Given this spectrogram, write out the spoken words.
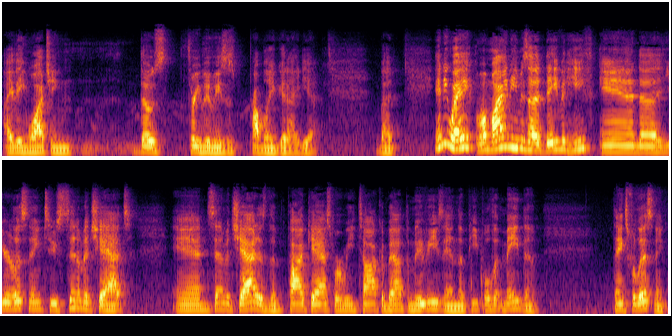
I think watching those three movies is probably a good idea. But Anyway, well, my name is uh, David Heath, and uh, you're listening to Cinema Chat. And Cinema Chat is the podcast where we talk about the movies and the people that made them. Thanks for listening.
